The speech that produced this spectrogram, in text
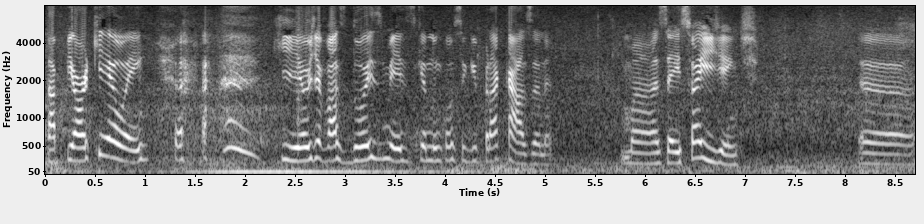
Tá pior que eu, hein? que eu já faz dois meses que eu não consegui ir pra casa, né? Mas é isso aí, gente. Uh,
